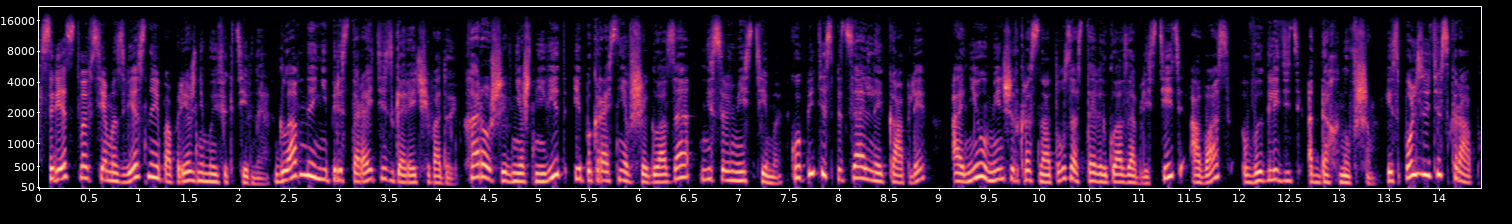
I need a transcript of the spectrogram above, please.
Средство всем известное и по-прежнему эффективное. Главное, не перестарайтесь с горячей водой. Хороший внешний вид и покрасневшие глаза несовместимы. Купите специальные капли, они уменьшат красноту, заставят глаза блестеть, а вас выглядеть отдохнувшим. Используйте скраб.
